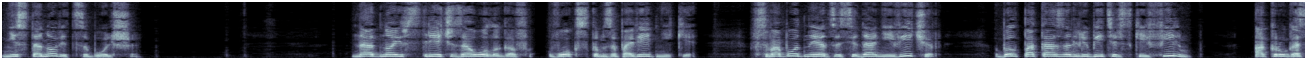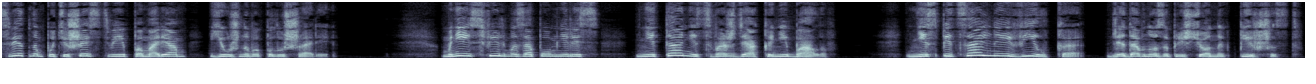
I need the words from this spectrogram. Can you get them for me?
не становится больше. На одной из встреч зоологов в Окском заповеднике в свободный от заседаний вечер был показан любительский фильм о кругосветном путешествии по морям южного полушария. Мне из фильма запомнились не танец вождя каннибалов, не специальная вилка для давно запрещенных пиршеств,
